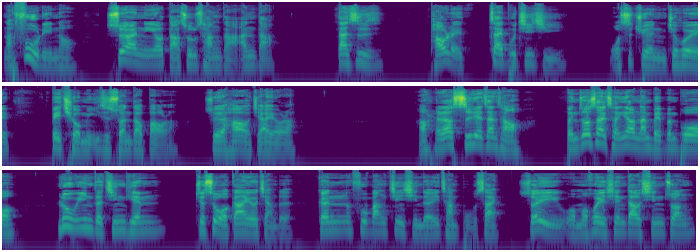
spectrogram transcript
那傅林哦，虽然你有打出长打安打，但是跑垒再不积极，我是觉得你就会被球迷一直酸到爆了。所以好好加油了。好，来到撕裂战场哦，本周赛程要南北奔波。录音的今天就是我刚刚有讲的，跟富邦进行的一场补赛，所以我们会先到新庄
